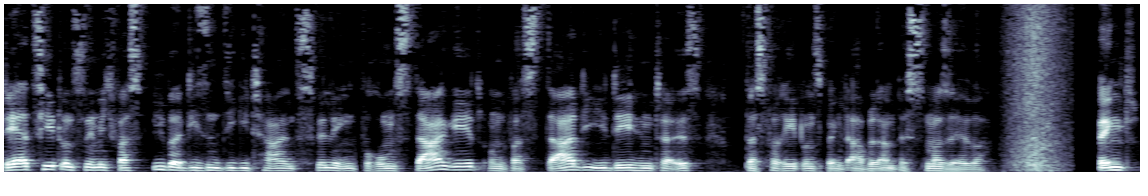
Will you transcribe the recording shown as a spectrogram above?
Der erzählt uns nämlich was über diesen digitalen Zwilling. Worum es da geht und was da die Idee hinter ist, das verrät uns Bengt Abel am besten mal selber. Bengt,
